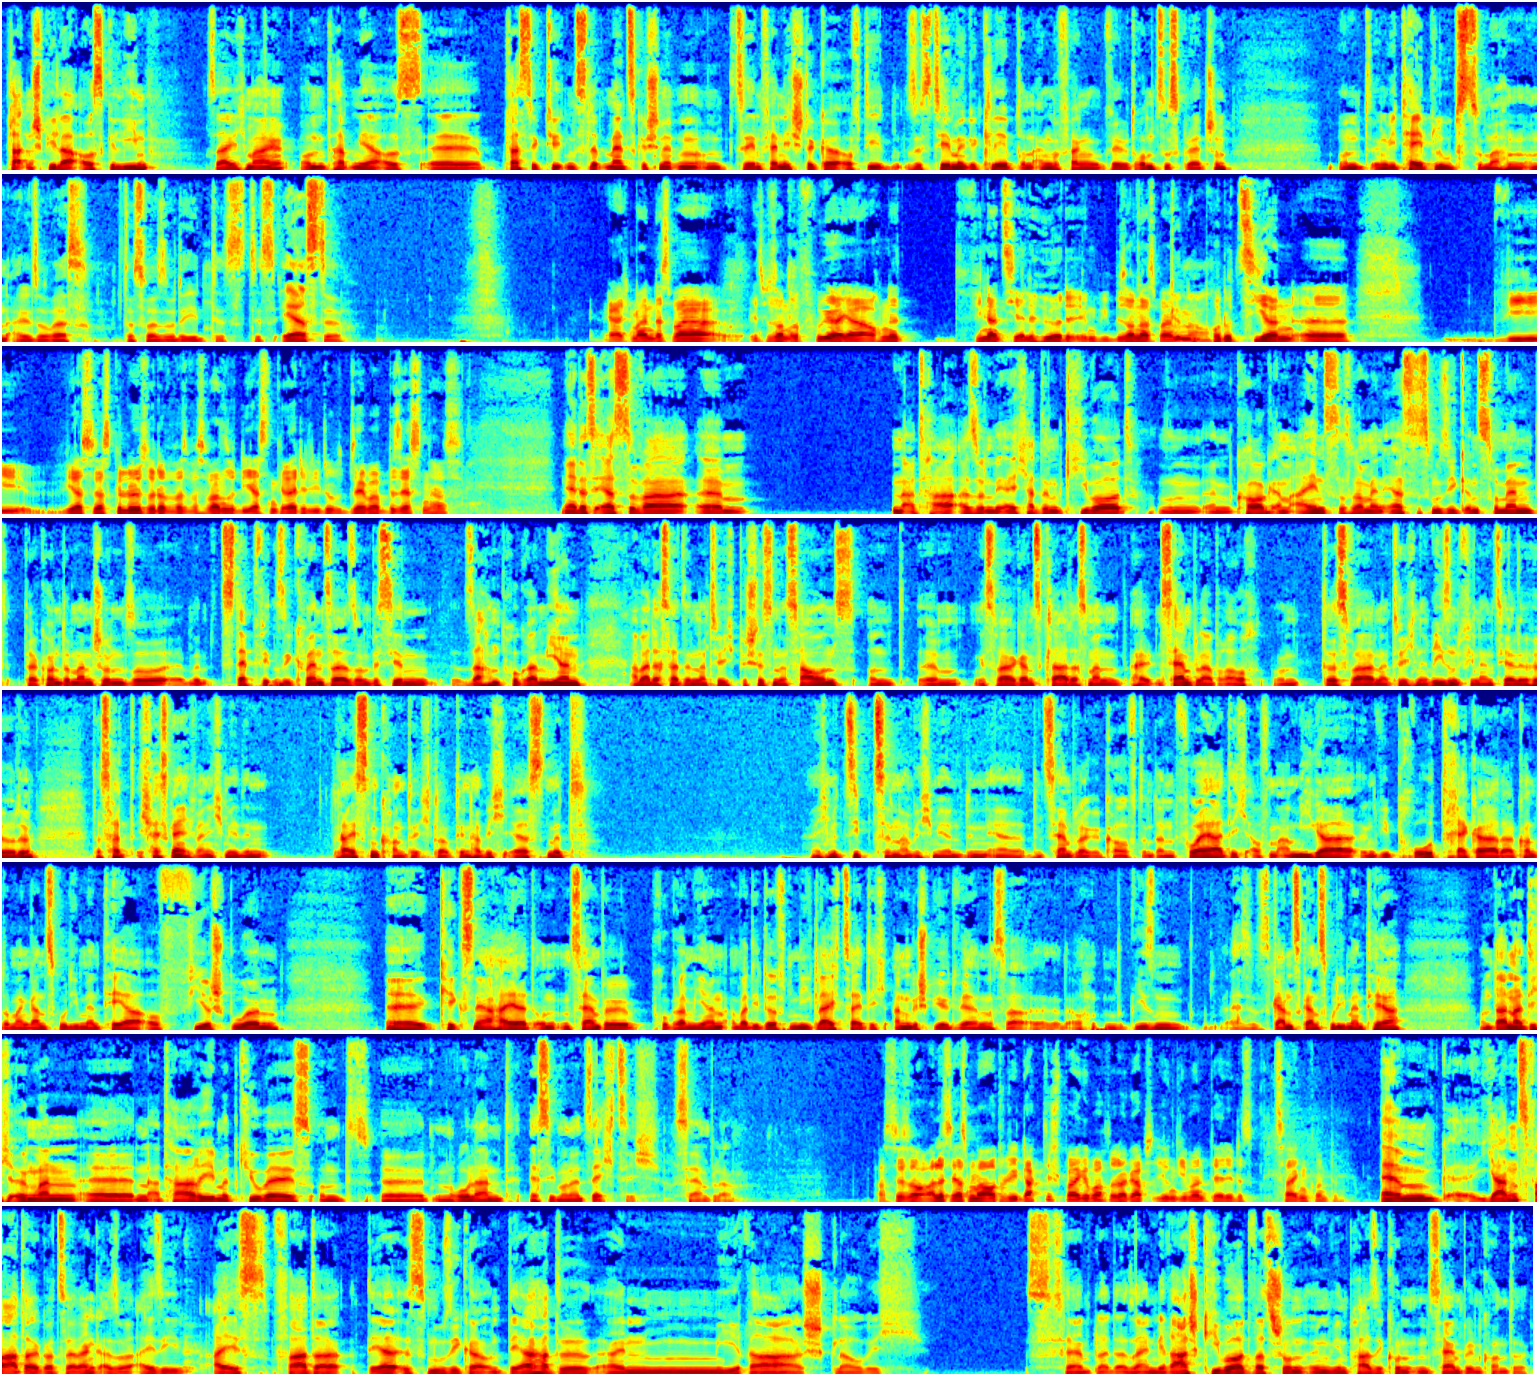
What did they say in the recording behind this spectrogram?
Plattenspieler ausgeliehen, sage ich mal, und habe mir aus äh, Plastiktüten Slipmats geschnitten und 10 Pfennigstücke auf die Systeme geklebt und angefangen wild rumzuscratchen und irgendwie Tape Loops zu machen und all sowas. Das war so die, das, das Erste. Ja, ich meine, das war ja insbesondere früher ja auch eine finanzielle Hürde irgendwie, besonders beim Genau. Produzieren. Äh, wie, wie hast du das gelöst oder was, was waren so die ersten Geräte, die du selber besessen hast? Ja, das erste war ähm, ein Atari, also ich hatte ein Keyboard, so ein, ein Korg M1, das war mein erstes Musikinstrument. Da konnte man schon so äh, mit Step-Sequencer so ein bisschen Sachen programmieren, aber das hatte natürlich beschissene Sounds und ähm, es war ganz klar, dass man halt einen Sampler braucht und das war natürlich eine riesen finanzielle Hürde. Das hat, ich weiß gar nicht, wann ich mir den leisten konnte. Ich glaube, den habe ich erst mit ich mit 17 habe ich mir den, äh, den Sampler gekauft und dann vorher hatte ich auf dem Amiga irgendwie Pro-Tracker, da konnte man ganz rudimentär auf vier Spuren äh, Kick, Snare, Hi-Hat und ein Sample programmieren, aber die dürften nie gleichzeitig angespielt werden. Das war äh, auch ein riesen, also das ist ganz, ganz rudimentär. Und dann hatte ich irgendwann äh, einen Atari mit Cubase und äh, einen Roland S760 Sampler. Hast du das auch alles erstmal autodidaktisch beigebracht oder gab es irgendjemand, der dir das zeigen konnte? Ähm, äh, Jans Vater, Gott sei Dank, also Icy Ice Vater, der ist Musiker und der hatte ein Mirage, glaube ich, Sampler. Also ein Mirage Keyboard, was schon irgendwie ein paar Sekunden samplen konnte.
